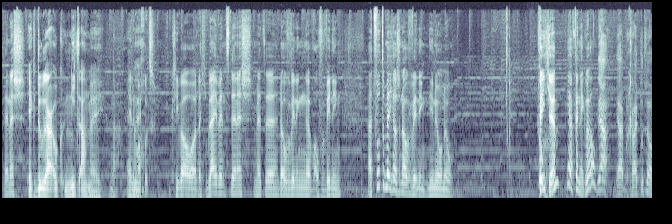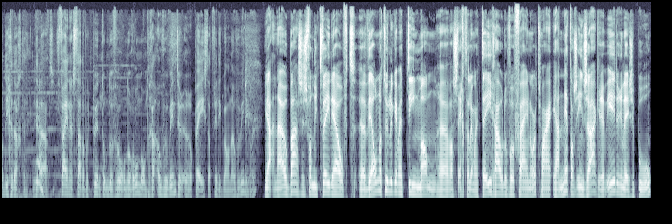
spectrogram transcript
Dennis? Ik doe daar ook niet aan mee. Nou, helemaal Nee. goed. Ik zie wel dat je blij bent, Dennis, met eh, de overwinning. eh, overwinning. Het voelt een beetje als een overwinning, die 0-0. Vind je? Ja, vind ik wel. Ja, ja, ik begrijp dat wel, die gedachte. Inderdaad. Feyenoord staat op het punt om de volgende ronde om te gaan overwinteren Europees. Dat vind ik wel een overwinning hoor. Ja, nou op basis van die tweede helft eh, wel natuurlijk. En met tien man eh, was het echt alleen maar tegenhouden voor Feyenoord. Maar ja, net als in Zagreb eerder in deze pool.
